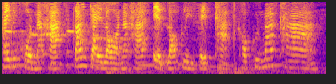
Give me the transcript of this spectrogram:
ให้ทุกคนนะคะ ตั้งใจรอนะคะเอ็ดล็อกรีเซ็ตค่ะ ขอบคุณมากค่ะ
